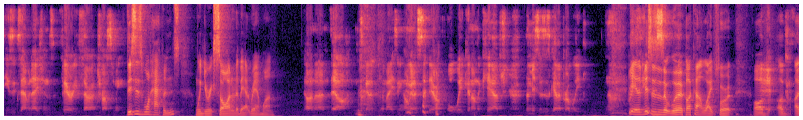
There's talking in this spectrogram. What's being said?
his examinations very thorough. Trust me. This is what happens when you're excited about round one. Oh no, oh, it's going to be amazing. I'm going to sit there all weekend on the couch. The missus is going to probably. oh, Yeah, the missus is at work. I can't wait for it. I've, I've, I,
